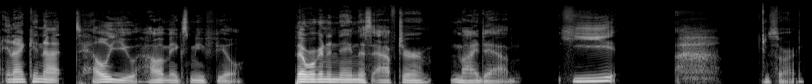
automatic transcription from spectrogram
And I cannot tell you how it makes me feel that we're going to name this after my dad. He, I'm sorry,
